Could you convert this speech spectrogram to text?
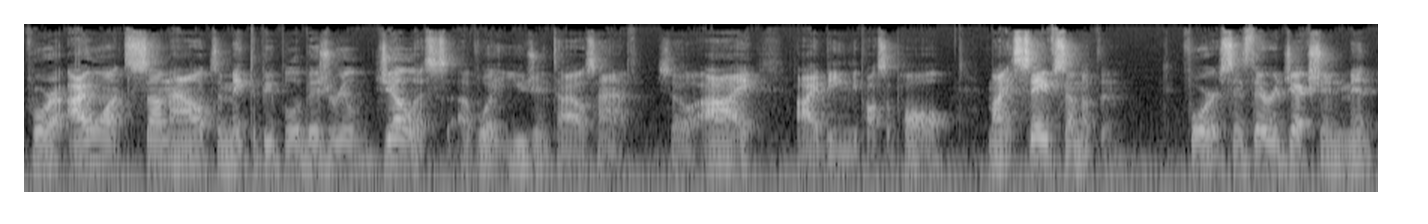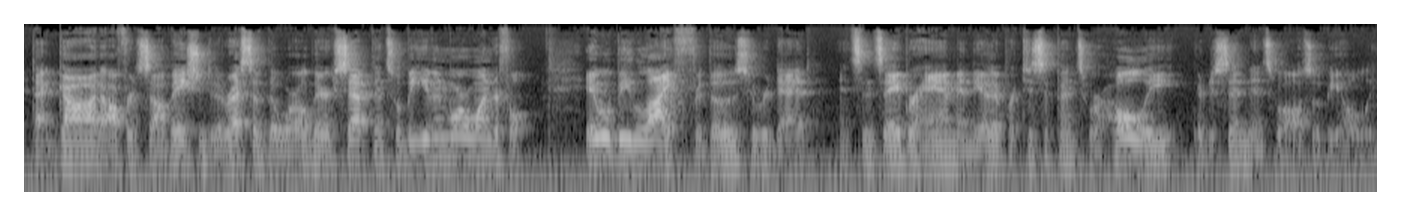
for I want somehow to make the people of Israel jealous of what you Gentiles have. So I, I being the apostle Paul, might save some of them. For since their rejection meant that God offered salvation to the rest of the world, their acceptance will be even more wonderful. It will be life for those who were dead. And since Abraham and the other participants were holy, their descendants will also be holy.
